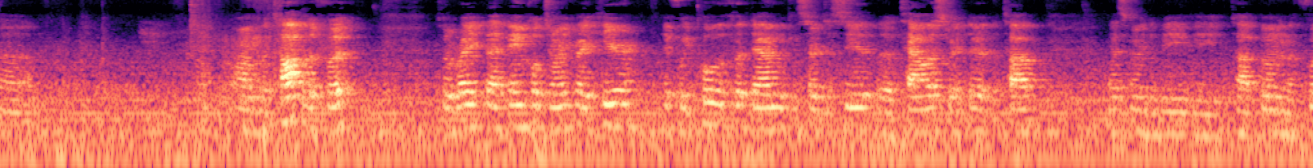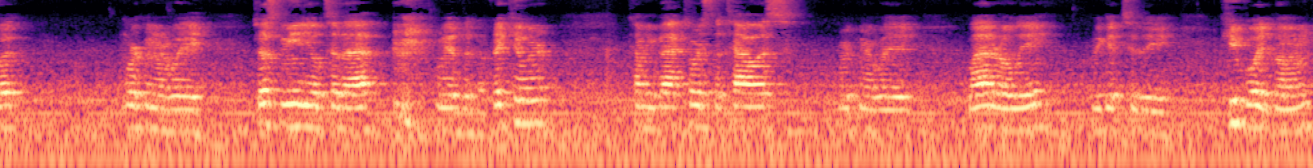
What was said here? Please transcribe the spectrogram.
Uh, on the top of the foot, right that ankle joint right here, if we pull the foot down, we can start to see it, the talus right there at the top. That's going to be the top bone in the foot. Working our way just medial to that, we have the navicular coming back towards the talus, working our way laterally. We get to the cuboid bone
